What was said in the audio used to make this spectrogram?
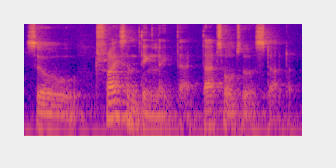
So try something like that. That's also a startup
